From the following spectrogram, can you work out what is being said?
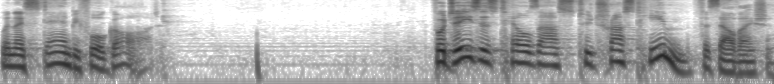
when they stand before God. For Jesus tells us to trust Him for salvation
